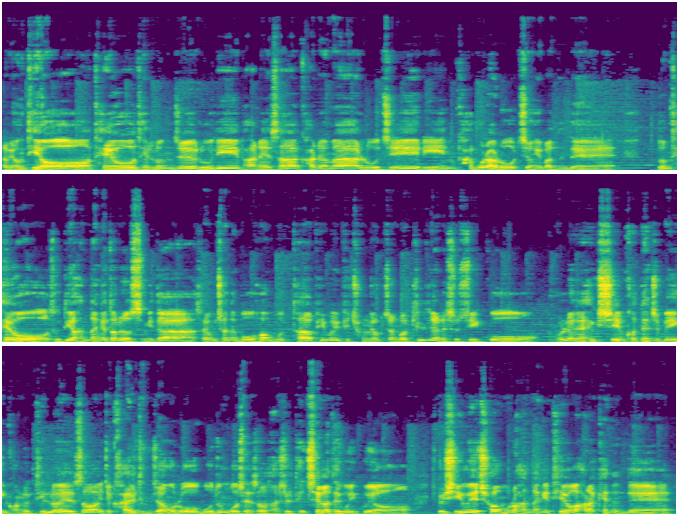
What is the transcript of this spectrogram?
영티어, 테오, 델론즈, 루디, 바네사, 카르마, 로지, 린, 카구라로 지정해봤는데 우선 테오 드디어 한 단계 떨어졌습니다. 사용차는 모험, 무타, PVP 총력전과 길드전에 쓸수 있고 원래는 핵심 컨텐츠 메인 광역 딜러에서 이제 카일 등장으로 모든 곳에서 사실 대체가 되고 있고요. 출시 이후에 처음으로 한 단계 티어가 하락했는데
